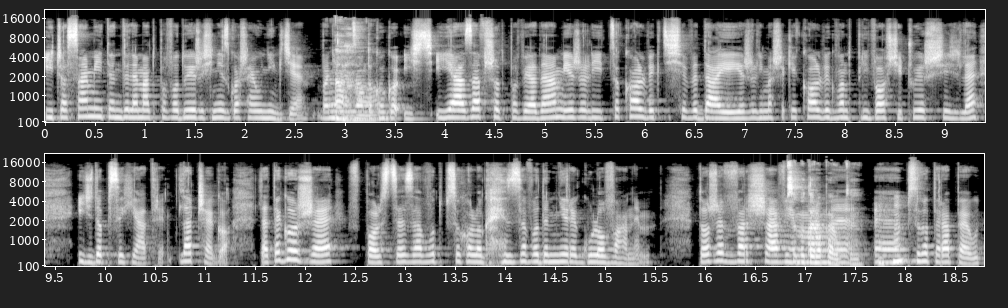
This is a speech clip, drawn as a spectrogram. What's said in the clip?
I czasami ten dylemat powoduje, że się nie zgłaszają nigdzie, bo nie Aha. wiedzą do kogo iść. I ja zawsze odpowiadam, jeżeli cokolwiek ci się wydaje, jeżeli masz jakiekolwiek wątpliwości, czujesz się źle, idź do psychiatry. Dlaczego? Dlatego, że w Polsce zawód psychologa jest zawodem nieregulowanym. To, że w Warszawie psychoterapeuty. mamy e, mhm. psychoterapeuty,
